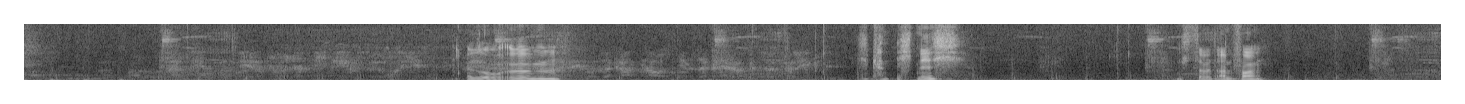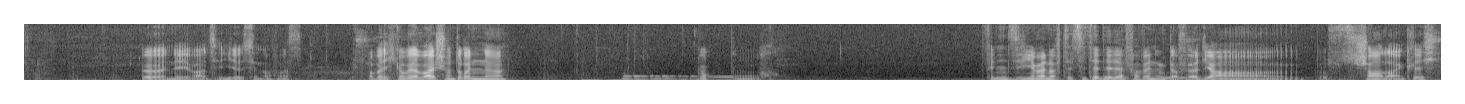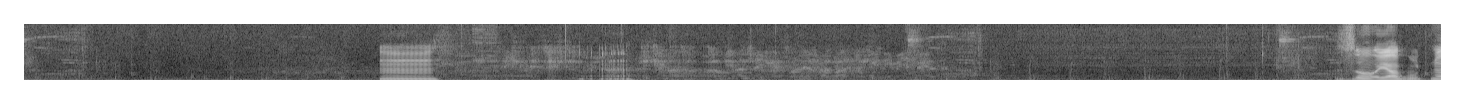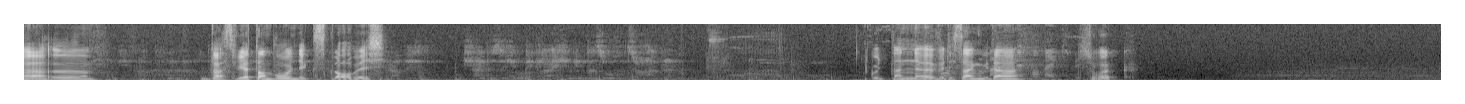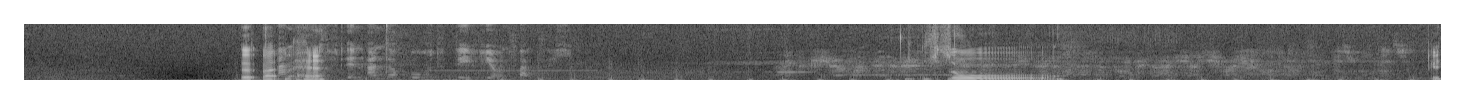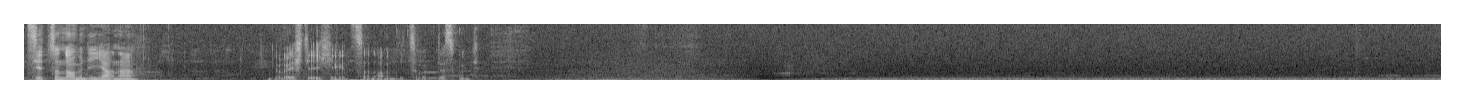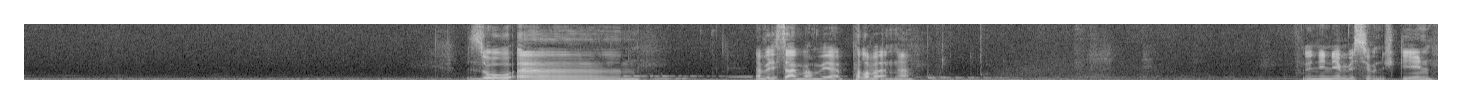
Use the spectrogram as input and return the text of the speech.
Also, ähm. Ich kann echt nicht. Nichts damit anfangen. Äh, nee, warte, hier ist ja noch was. Aber ich glaube, da war ich schon drin, ne? Logbuch. Finden Sie jemanden auf der Zitadelle, der Verwendung dafür hat? Ja, das ist schade eigentlich. Hm. Äh. So, ja gut, ne? Äh, das wird dann wohl nix, glaube ich. Gut, dann äh, würde ich sagen wieder zurück. Äh, hä? In Anderbucht D24. So. Geht's jetzt zur Normandy? Ja, ne? Richtig, hier geht's zur Normandy zurück, das ist gut. So, ähm. Dann würde ich sagen, machen wir Palawan, ne? In die Nebenmission nicht gehen.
